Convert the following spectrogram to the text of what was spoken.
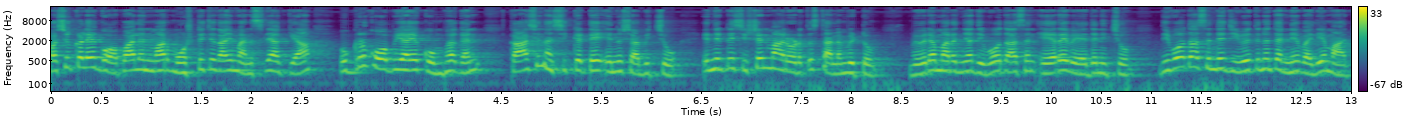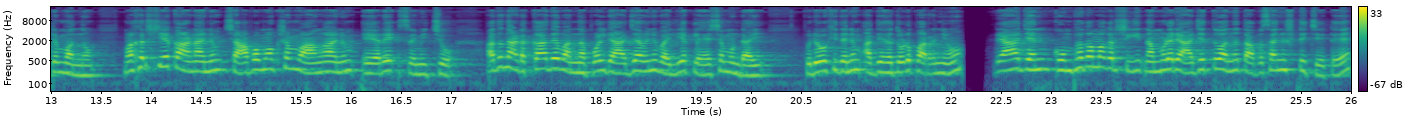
പശുക്കളെ ഗോപാലന്മാർ മോഷ്ടിച്ചതായി മനസ്സിലാക്കിയ ഉഗ്രകോപിയായ കുംഭകൻ കാശി നശിക്കട്ടെ എന്നു ശപിച്ചു. എന്നിട്ട് ശിഷ്യന്മാരോടൊത്ത് സ്ഥലം വിട്ടു. വിവരമറിഞ്ഞ ദിവോദാസൻ ഏറെ വേദനിച്ചു. ദിവോദാസന്റെ ജീവിതത്തിന് തന്നെ വലിയ മാറ്റം വന്നു. മഹർഷിയെ കാണാനും ശാപമോക്ഷം വാങ്ങാനും ഏറെ ശ്രമിച്ചു. അത് നടക്കാതെ വന്നപ്പോൾ രാജാവിന് വലിയ ക്ലേശമുണ്ടായി. പുരോഹിതനും അദ്ദേഹത്തോട് പറഞ്ഞു രാജൻ കുംഭക മഹർഷി നമ്മുടെ രാജ്യത്ത് വന്ന് തപസ്സനുഷ്ഠിച്ചിട്ട്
